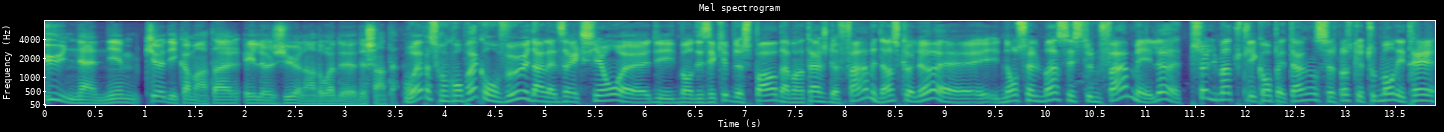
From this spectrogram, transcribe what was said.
unanime que des commentaires élogieux à l'endroit de, de, Chantal. Oui, parce qu'on comprend qu'on veut, dans la direction euh, des, bon, des équipes de sport, davantage de femmes. Et dans ce cas-là, euh, non seulement c'est une femme, mais là, absolument toutes les compétences. Je pense que tout le monde est très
